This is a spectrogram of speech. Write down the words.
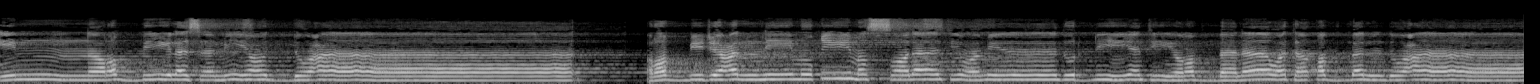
ان ربي لسميع الدعاء رب اجعلني مقيم الصلاة ومن ذريتي ربنا وتقبل دعاء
